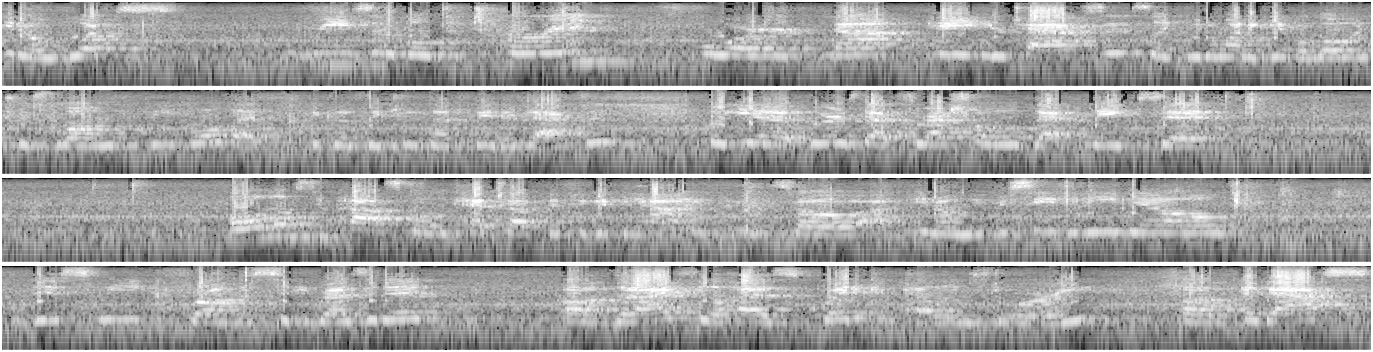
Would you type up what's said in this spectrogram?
you know, what's reasonable deterrent for not paying your taxes, like, we don't want to give a low-interest loan to people that, because they choose not to pay their taxes, but yet, where's that threshold that makes it almost impossible to catch up if you get behind. And so, uh, you know, we received an email this week from a city resident um, that I feel has quite a compelling story. Um, I've asked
